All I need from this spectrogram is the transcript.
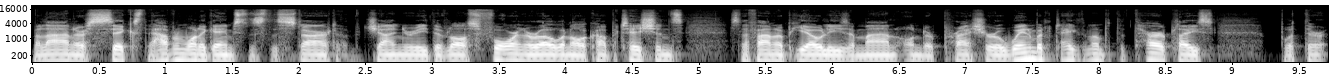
Milan are sixth. They haven't won a game since the start of January. They've lost four in a row in all competitions. Stefano Pioli is a man under pressure. A win would take them up to third place, but they're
